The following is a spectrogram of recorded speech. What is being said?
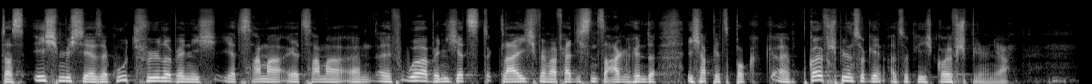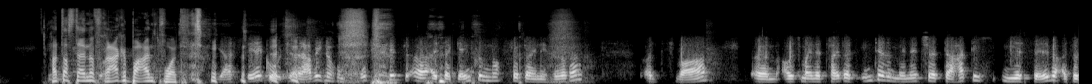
dass ich mich sehr, sehr gut fühle, wenn ich jetzt haben wir, jetzt haben wir ähm, 11 Uhr, wenn ich jetzt gleich, wenn wir fertig sind, sagen könnte, ich habe jetzt Bock, äh, Golf spielen zu gehen, also gehe ich Golf spielen, ja. Hat das deine Frage beantwortet? Ja, sehr gut. Da habe ich noch einen Pro-Tipp äh, als Ergänzung noch für deine Hörer. Und zwar ähm, aus meiner Zeit als Interim Manager, da hatte ich mir selber, also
